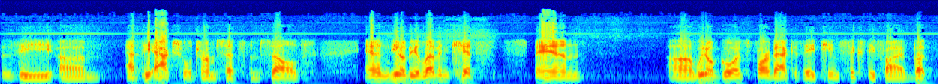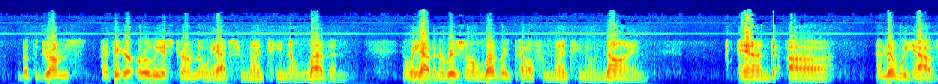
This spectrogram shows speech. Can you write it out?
the um, at the actual drum sets themselves. And you know, the 11 kits span uh, we don't go as far back as 1865, but but the drums. I think our earliest drum that we have is from 1911, and we have an original Ludwig pedal from 1909, and uh, and then we have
